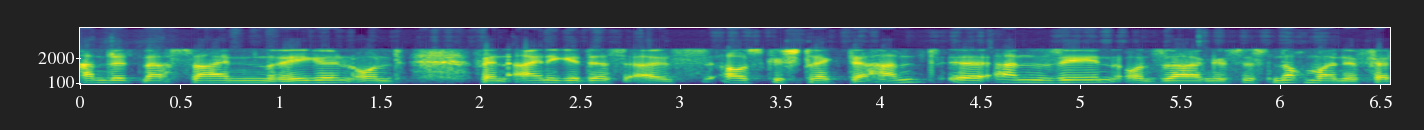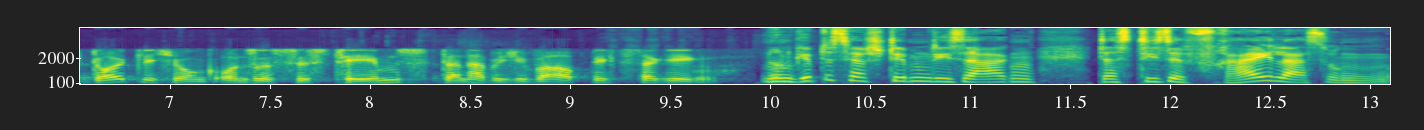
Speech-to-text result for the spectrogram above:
handelt nach seinen Regeln und wenn einige das als ausgestreckte Hand äh, ansehen und sagen, es ist nochmal eine Verdeutlichung unseres Systems, dann habe ich überhaupt nichts dagegen. Nun gibt es ja Stimmen, die sagen, dass diese Freilassung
